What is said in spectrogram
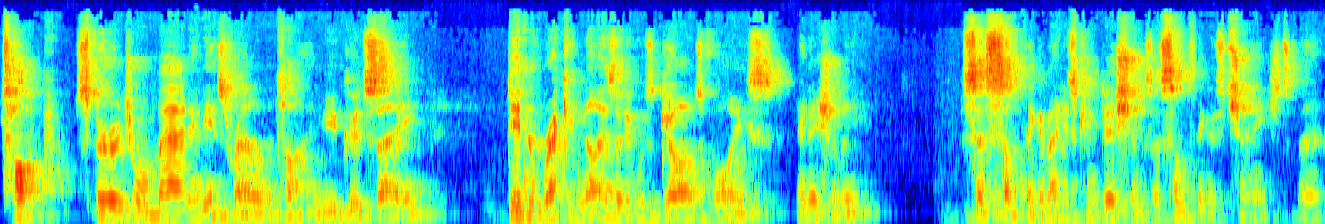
top spiritual man in Israel at the time, you could say, didn't recognize that it was God's voice initially? says something about his conditions, or something has changed there.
